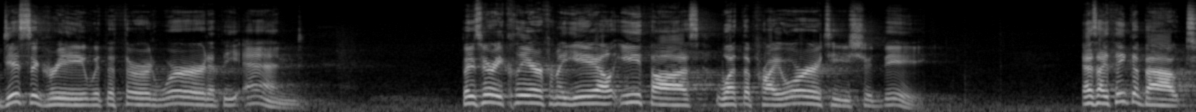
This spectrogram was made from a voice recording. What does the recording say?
disagree with the third word at the end. But it's very clear from a Yale ethos what the priority should be. As I think about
